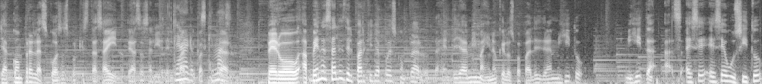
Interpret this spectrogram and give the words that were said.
ya compras las cosas porque estás ahí, no te vas a salir del claro, parque pues, para ¿qué más? comprarlo. Pero apenas sales del parque ya puedes comprarlo. La gente ya me imagino que los papás les dirán, mijito, mijita, ese, ese busito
